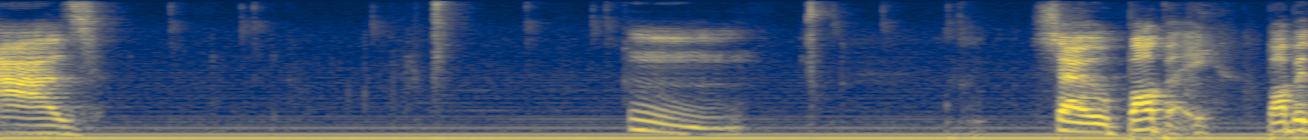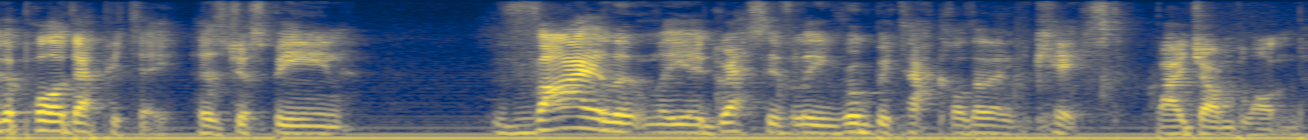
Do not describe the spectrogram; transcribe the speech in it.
as. Hmm. So Bobby, Bobby the poor deputy, has just been violently, aggressively rugby tackled and then kissed by John Blonde.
